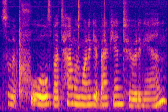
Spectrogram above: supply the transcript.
so it cools by the time we want to get back into it again.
